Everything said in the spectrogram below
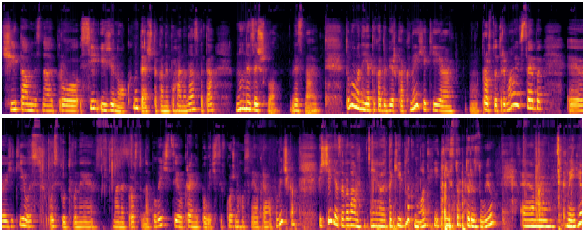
Чи там, не знаю, про сіль і жінок. Ну, теж така непогана назва, та? ну не зайшло, не знаю. Тому в мене є така добірка книг, які я просто тримаю в себе. Е, які ось ось тут вони в мене просто на поличці, окремій поличці, в кожного своя окрема поличка. І ще я завела е, такий блокнот, який структуризую ем, книги,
